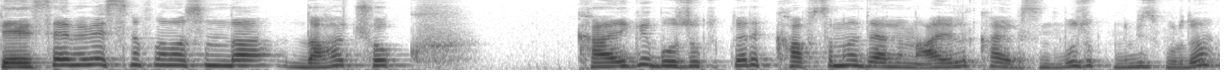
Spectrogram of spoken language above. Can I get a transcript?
DSM-5 sınıflamasında daha çok kaygı bozuklukları kapsamına değerlenen ayrılık kaygısının bozukluğunu biz burada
